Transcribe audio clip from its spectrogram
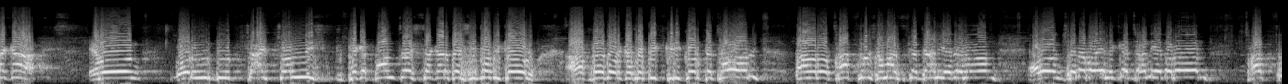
টাকা, এবং গরুর দুধ চাই চল্লিশ থেকে পঞ্চাশ টাকার বেশি যদি কেউ আপনাদের কাছে বিক্রি করতে চান, তাহলে ছাত্র সমাজকে জানিয়ে দেবেন, এবং সেনাবাহিনীকে জানিয়ে দেবেন, ছাত্র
